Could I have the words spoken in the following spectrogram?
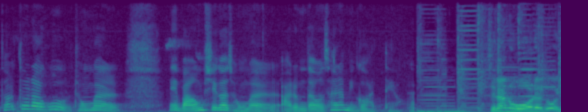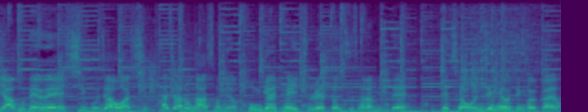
털털하고 정말 마음씨가 정말 아름다운 사람인 것 같아요. 지난 5월에도 야구대회에 시구자와 시타자로 나서며 공개 데이트를 했던 두 사람인데 대체 언제 헤어진 걸까요?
